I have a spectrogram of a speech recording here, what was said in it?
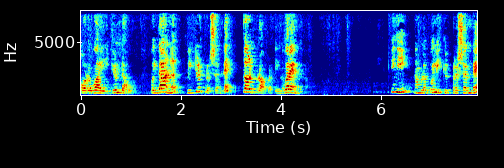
കുറവായിരിക്കും ഉണ്ടാവുക. അപ്പോൾ ഇതാണ് ലിക്വിഡ് പ്രഷറിന്റെ തേർഡ് പ്രോപ്പർട്ടി എന്ന് പറയുന്നത്. ഇനി നമ്മളിപ്പോൾ ലിക്വിഡ് പ്രഷറിന്റെ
